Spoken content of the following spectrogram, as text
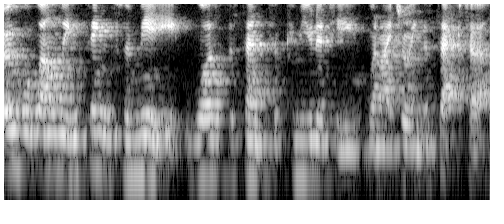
overwhelming thing for me was the sense of community when I joined the sector.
